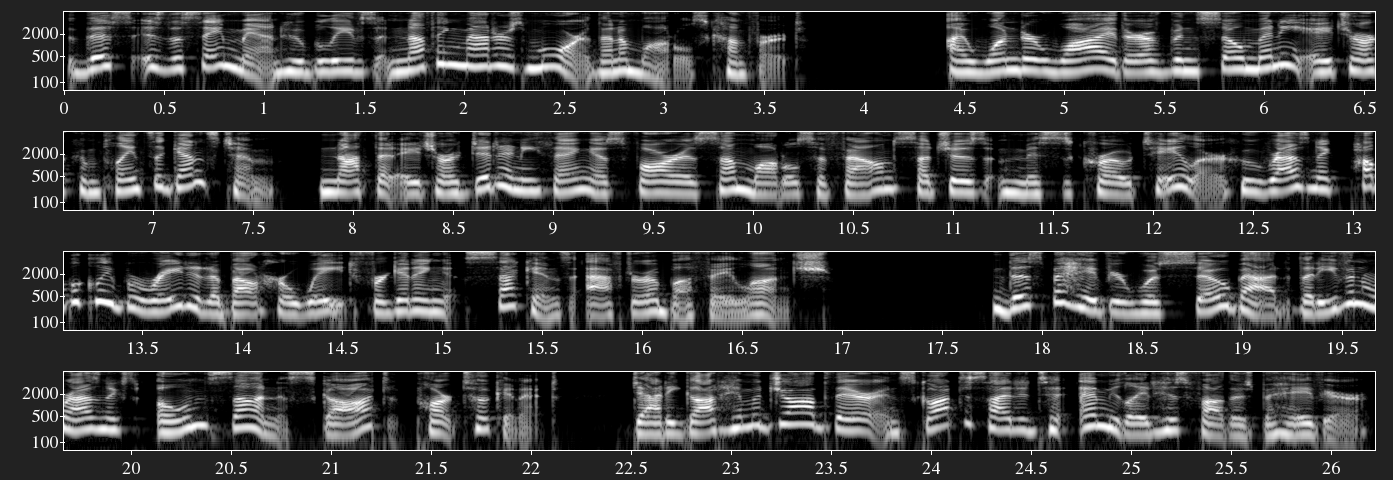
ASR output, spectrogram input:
this is the same man who believes nothing matters more than a model's comfort. I wonder why there have been so many HR complaints against him. Not that HR did anything, as far as some models have found, such as Mrs. Crowe Taylor, who Raznick publicly berated about her weight for getting seconds after a buffet lunch. This behavior was so bad that even Raznick's own son, Scott, partook in it. Daddy got him a job there, and Scott decided to emulate his father's behavior.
